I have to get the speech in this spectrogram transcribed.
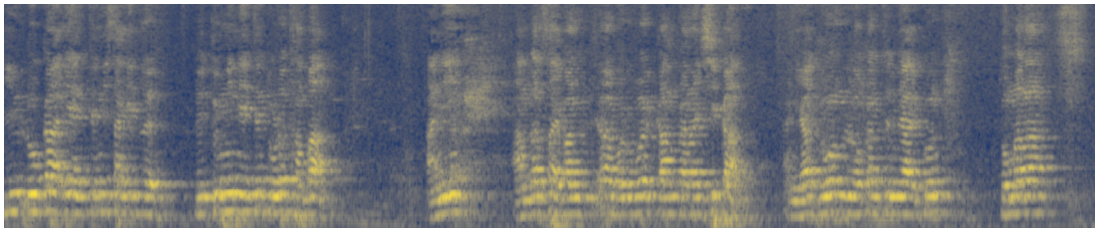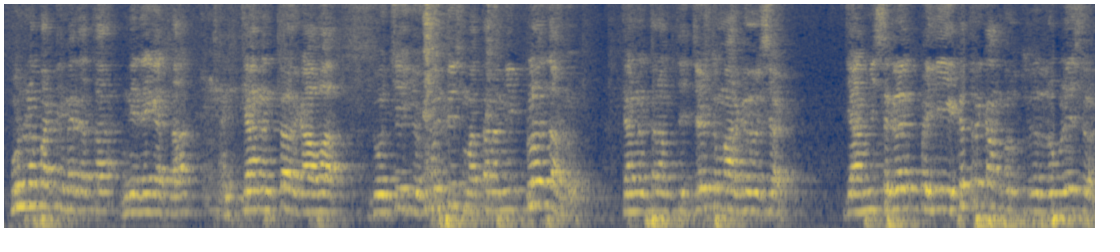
ही लोक आली आणि त्यांनी सांगितलं की तुम्ही नेते थोडं थांबा आणि आमदार साहेबांच्या बरोबर काम करायला शिका. आणि ह्या दोन लोकांचं मी ऐकून तुम्हाला पूर्ण पाठिंब्याचा निर्णय घेतला. आणि त्यानंतर गावात दोनशे एकोणतीस मतांना मी प्लस झालो. त्यानंतर आमचे ज्येष्ठ मार्गदर्शक जे आम्ही सगळे पहिली एकत्र काम करत होतो लोवळे सर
